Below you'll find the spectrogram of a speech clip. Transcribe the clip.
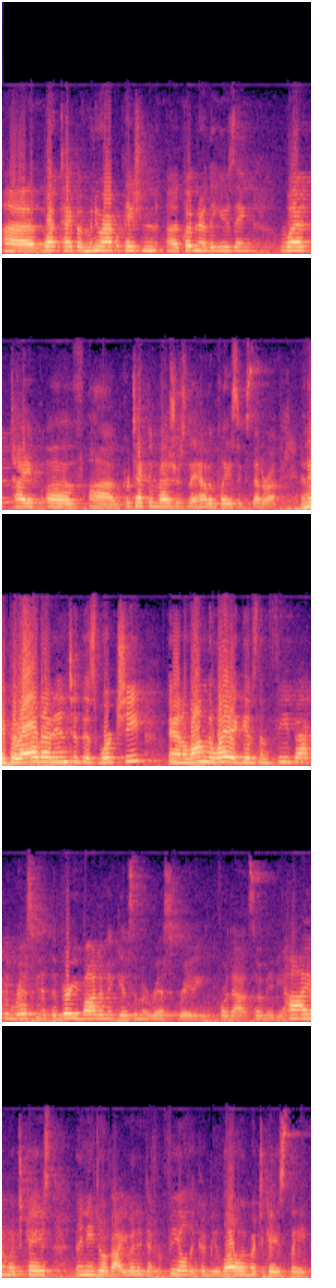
uh, what type of manure application uh, equipment are they using, what type of um, protective measures they have in place, etc. And they put all that into this worksheet, and along the way, it gives them feedback and risk, and at the very bottom, it gives them a risk rating for that. So it may be high, in which case they need to evaluate a different field. It could be low, in which case they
